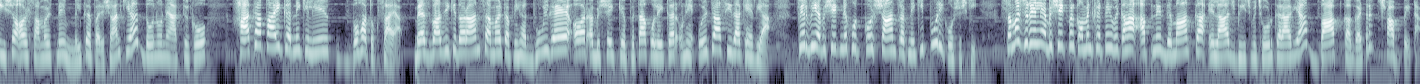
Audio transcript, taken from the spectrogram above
ईशा और समर्थ ने मिलकर परेशान किया। दोनों ने एक्टर को हाथापाई करने के लिए बहुत उकसाया। बहसबाजी के दौरान समर्थ अपनी हद भूल गए और अभिषेक के पिता को लेकर उन्हें उल्टा सीधा कह दिया। फिर भी अभिषेक ने खुद को शांत रखने की पूरी कोशिश की। समर जुरेल ने अभिषेक पर कमेंट करते हुए कहा, अपने दिमाग का इलाज बीच में छोड़कर आ गया। बाप का गटर छाप बेटा।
